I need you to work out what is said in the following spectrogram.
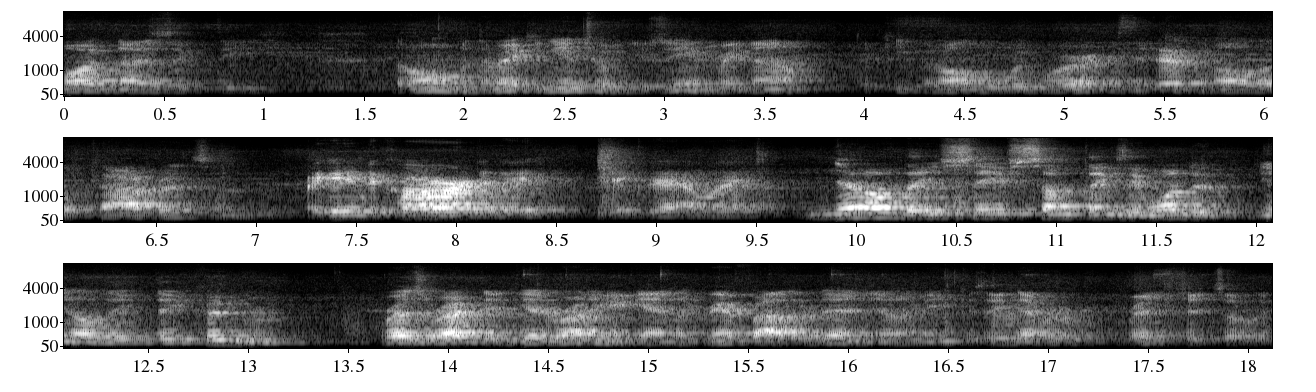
modernize the, the, the home, and they're making it into a museum right now. They're keeping all the woodwork and they're keeping all the carpets and. I get in the car, or do they take that away? No, they saved some things. They wanted to, you know, they, they couldn't resurrect it and get it running again, like grandfather did, you know what I mean? Because they never registered, so the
